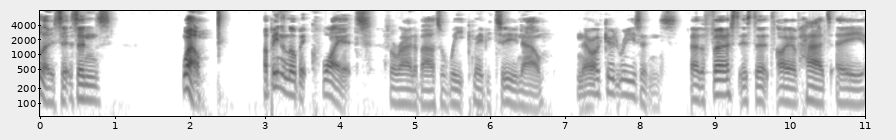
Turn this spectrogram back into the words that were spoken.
Hello, citizens. Well, I've been a little bit quiet for around about a week, maybe two now, and there are good reasons. Uh, the first is that I have had a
